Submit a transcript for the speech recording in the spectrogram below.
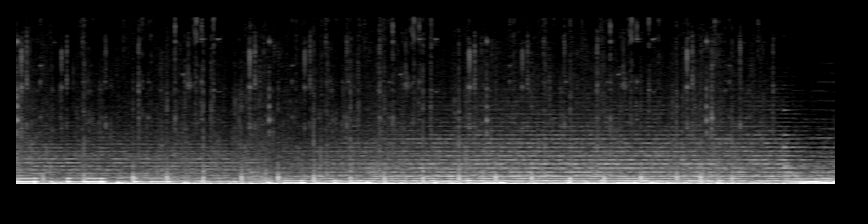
Thank you.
